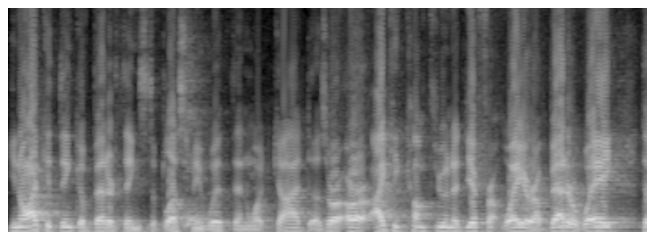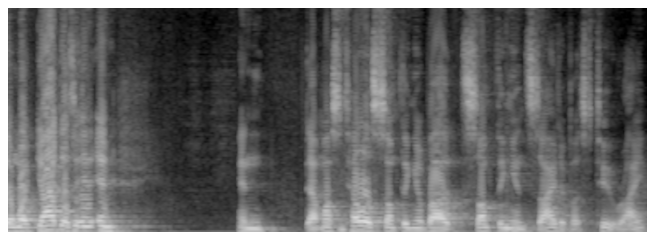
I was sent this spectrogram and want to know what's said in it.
you know, I could think of better things to bless me with than what God does. Or, or I could come through in a different way or a better way than what God does. And, and, and that must tell us something about something inside of us, too, right?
